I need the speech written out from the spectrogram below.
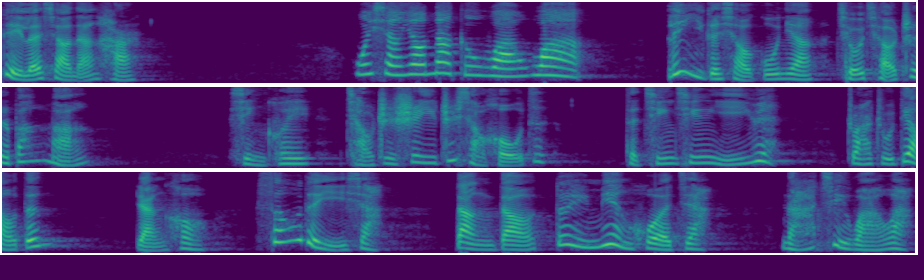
给了小男孩。我想要那个娃娃。另一个小姑娘求乔治帮忙。幸亏乔治是一只小猴子，他轻轻一跃，抓住吊灯，然后。嗖的一下，荡到对面货架，拿起娃娃，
